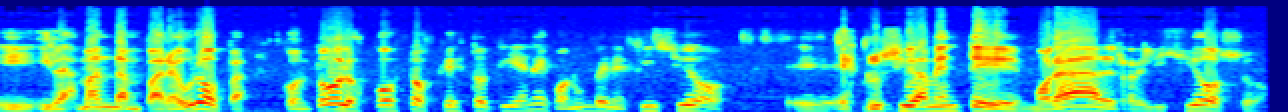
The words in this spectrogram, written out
y, las mandan para Europa, con todos los costos que esto tiene, con un beneficio eh, exclusivamente moral, religioso.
